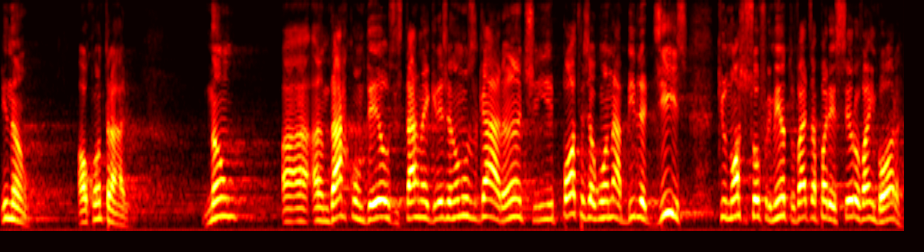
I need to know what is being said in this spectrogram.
E não, ao contrário. Não a, andar com Deus, estar na igreja não nos garante, em hipótese alguma na Bíblia diz que o nosso sofrimento vai desaparecer ou vai embora.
